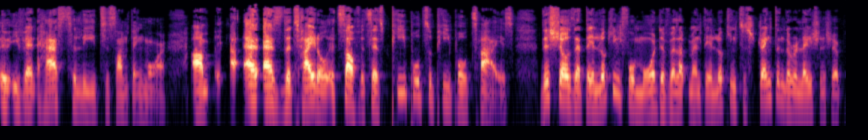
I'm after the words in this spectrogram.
event has to lead to something more. Um, as, as the title itself, it says people to people ties. This shows that they're looking for more development. They're looking to strengthen the relationship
